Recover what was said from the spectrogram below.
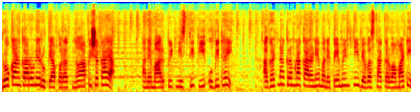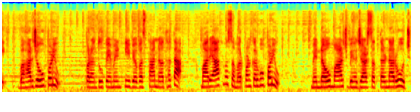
રોકાણકારોને રૂપિયા પરત ન આપી શકાયા અને મારપીટની સ્થિતિ ઊભી થઈ. આ ઘટનાક્રમના કારણે મને પેમેન્ટની વ્યવસ્થા કરવા માટે બહાર જવું પડ્યું. પરંતુ પેમેન્ટની વ્યવસ્થા ન થતા મારે આત્મસમર્પણ કરવું પડ્યું. મેં નવ માર્ચ બે હજાર સત્તરના રોજ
